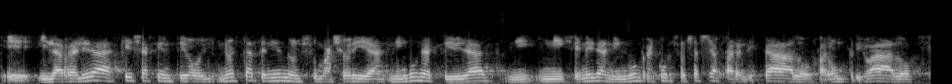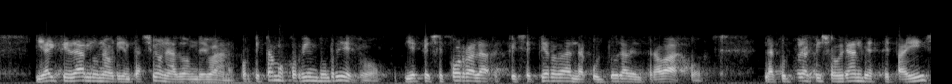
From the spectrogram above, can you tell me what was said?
Eh, y la realidad es que esa gente hoy no está teniendo en su mayoría ninguna actividad ni, ni genera ningún recurso, ya sea para el Estado, para un privado, y hay que darle una orientación a dónde van, porque estamos corriendo un riesgo, y es que se, corra la, que se pierda la cultura del trabajo, la cultura que hizo grande a este país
